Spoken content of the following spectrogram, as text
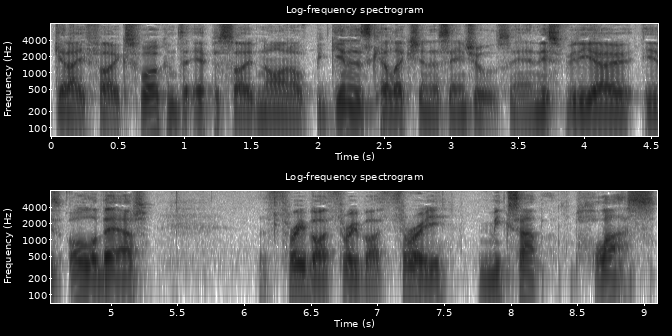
G'day folks, welcome to episode 9 of Beginner's Collection Essentials and this video is all about the 3x3x3 Mix-Up Plus.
